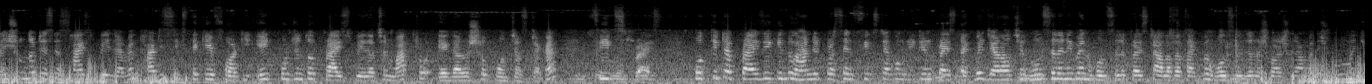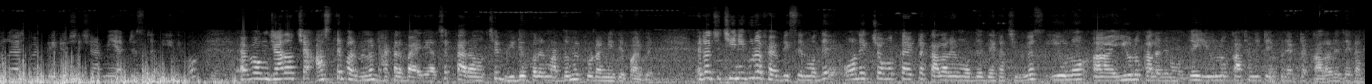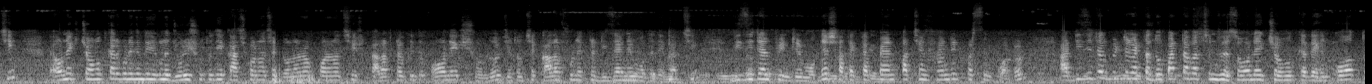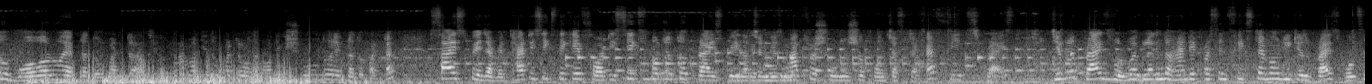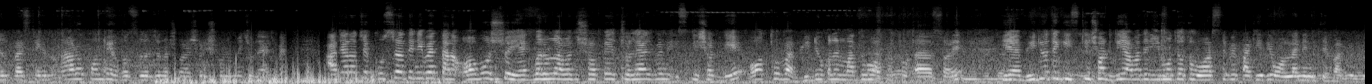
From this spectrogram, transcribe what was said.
আর সুন্দর ড্রেসের সাইজ পেয়ে যাবেন থার্টি সিক্স থেকে ফর্টি এইট পর্যন্ত প্রাইস পেয়ে যাচ্ছেন মাত্র এগারোশো পঞ্চাশ টাকা ফিক্সড প্রাইস প্রত্যেকটা প্রাইসে কিন্তু হান্ড্রেড পার্সেন্ট ফিক্সড এবং রিটেল প্রাইস থাকবে। যারা হচ্ছে হোলসেলে নেবেন হোলসেলের প্রাইসটা আলাদা থাকবে। হোলসেলের জন্য সরাসরি আমাদের শোরুমে চলে আসবেন ভিডিও শেষে আমি অ্যাড্রেসটা দিয়ে দিব এবং যারা হচ্ছে আসতে পারবে না, ঢাকার বাইরে আছে, তারা হচ্ছে ভিডিও কলের মাধ্যমে প্রোডাক্ট নিতে পারবেন। এটা হচ্ছে চিনিগুড়া ফ্যাব্রিক্সের মধ্যে। অনেক চমৎকার একটা কালারের মধ্যে দেখাচ্ছি বিকজ ইউলো ইউলো কালারের মধ্যে ইউলো কাঠালি টাইপের একটা কালারে দেখাচ্ছি। অনেক চমৎকার করে কিন্তু এগুলো জরি সুতো দিয়ে কাজ করানো আছে অফ করানো আছে কালারটাও কিন্তু অনেক সুন্দর, যেটা হচ্ছে কালারফুল একটা ডিজাইনের মধ্যে দেখাচ্ছি। ডিজিটাল প্রিন্টের মধ্যে, সাথে একটা প্যান্ট পাচ্ছেন হান্ড্রেড পার্সেন্ট কটন আর ডিজিটাল প্রিন্টের একটা দোপাট্টা পাচ্ছেন অনেক চমৎকার, দেখেন কত বড় একটা দোপাট্টা আছে। আমাদের দোপাট্টার মধ্যে অনেক সুন্দর একটা দোপাট্টা। সাইজ পেয়ে যাবেন থার্টি সিক্স থেকে ফর্টি সিক্স পর্যন্ত প্রাইস পেয়ে যাচ্ছেন মাত্র ষোলোশো পঞ্চাশ টাকা ফিক্সড প্রাইস যেগুলো প্রাইস বলব, এগুলো কিন্তু হান্ড্রেড পার্সেন্ট ফিক্সড এবং রিটেল প্রাইস হোলসেল প্রাইসটা কিন্তু আরও কমবে হোলসেলের জন্য সরাসরি শোরুমে চলে আসবেন। আর যারা হচ্ছে খুচরাতে নেবেন, তারা অবশ্যই একবার হলো আমাদের শপে চলে আসবেন স্ক্রিনশট দিয়ে অথবা ভিডিও কলের মাধ্যমে সরি ভিডিও থেকে স্ক্রিনশট দিয়ে আমাদের ইমোতে অথবা হোয়াটসঅ্যাপে পাঠিয়ে দিয়ে অনলাইনে নিতে পারবেন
